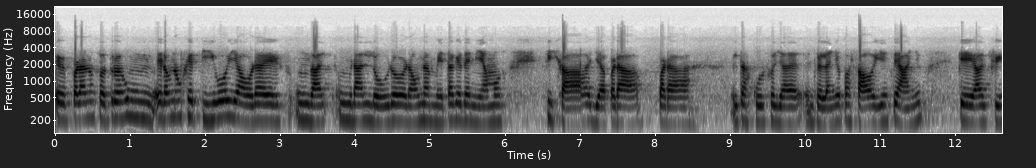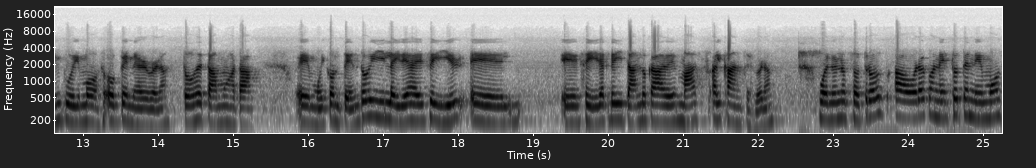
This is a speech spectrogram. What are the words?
eh, para nosotros es un, era un objetivo y ahora es un, un gran logro, era una meta que teníamos fijada ya para, para el transcurso ya entre el año pasado y este año, que al fin pudimos obtener, ¿verdad? Todos estamos acá eh, muy contentos y la idea es seguir, seguir acreditando cada vez más alcances, ¿verdad? Bueno, nosotros ahora con esto tenemos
